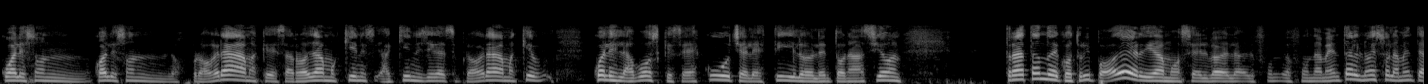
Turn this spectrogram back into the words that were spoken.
cuáles son, cuáles son los programas que desarrollamos, quiénes, a quiénes llega ese programa, qué, cuál es la voz que se escucha, el estilo, la entonación, tratando de construir poder, digamos, el, fundamental no es solamente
